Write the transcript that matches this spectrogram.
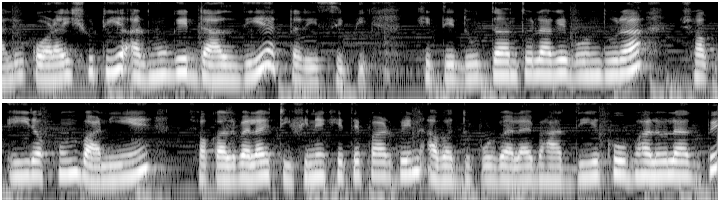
আলু, কড়াইশুঁটি আর মুগের ডাল দিয়ে একটা রেসিপি খেতে দুর্দান্ত লাগে বন্ধুরা, সব এই রকম বানিয়ে সকালবেলায় টিফিনে খেতে পারবেন, আবার দুপুরবেলায় ভাত দিয়ে খুব ভালো লাগবে,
